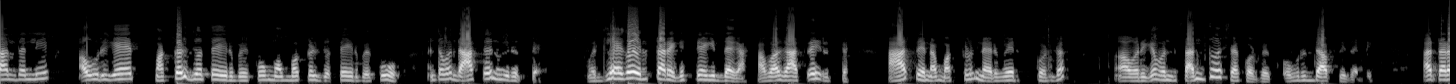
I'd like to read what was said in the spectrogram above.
ಕಾಲದಲ್ಲಿ ಅವರಿಗೆ ಮಕ್ಕಳ ಜೊತೆ ಇರಬೇಕು, ಮೊಮ್ಮಕ್ಕಳ ಜೊತೆ ಇರಬೇಕು ಅಂತ ಒಂದು ಆಸೆನೂ ಇರುತ್ತೆ. ಮೊದಲೇಗೋ ಇರ್ತಾರೆ ಗಟ್ಟಿಯಾಗಿದ್ದಾಗ, ಅವಾಗ ಆಸೆ ಇರುತ್ತೆ. ಆಸೆನ ಮಕ್ಕಳು ನೆರವೇರಿಸ್ಕೊಂಡು ಅವರಿಗೆ ಒಂದು ಸಂತೋಷ ಕೊಡಬೇಕು ವೃದ್ಧಾಪ್ಯದಲ್ಲಿ. ಆ ಥರ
